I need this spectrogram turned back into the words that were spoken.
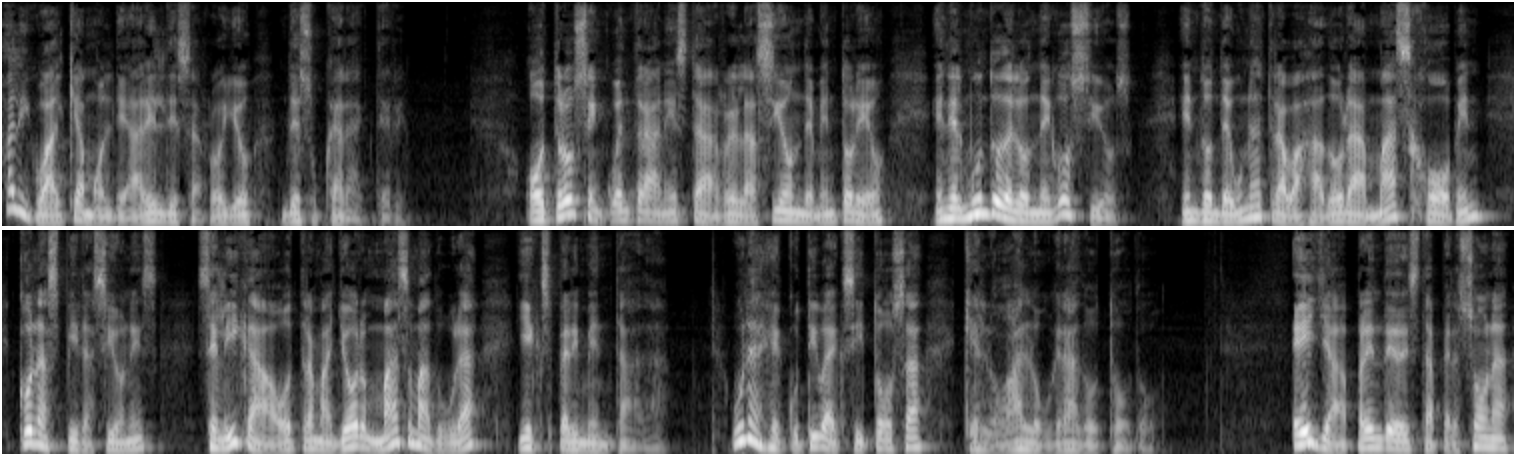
al igual que a moldear el desarrollo de su carácter. Otros encuentran esta relación de mentoreo en el mundo de los negocios, en donde una trabajadora más joven, con aspiraciones, se liga a otra mayor más madura y experimentada, una ejecutiva exitosa que lo ha logrado todo. Ella aprende de esta persona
